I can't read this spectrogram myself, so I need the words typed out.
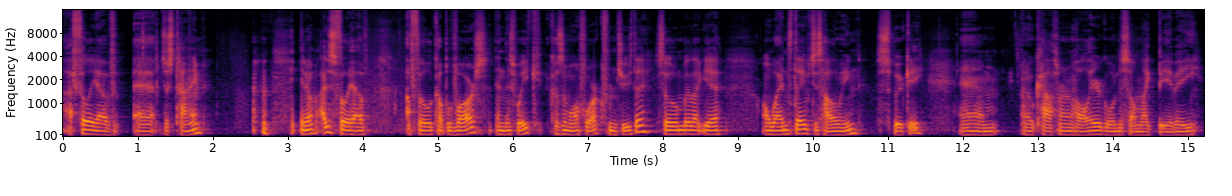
I fully have uh, just time. you know, I just fully have a full couple of hours in this week because I'm off work from Tuesday. So I'm be like, yeah, on Wednesday, which is Halloween, spooky. Um, I know Catherine and Holly are going to some like baby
